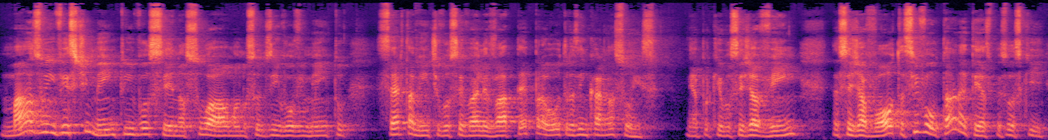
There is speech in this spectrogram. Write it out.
Mas o investimento em você, na sua alma, no seu desenvolvimento, certamente você vai levar até para outras encarnações. Né? Porque você já vem, né, você já volta, se voltar, né, tem as pessoas que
